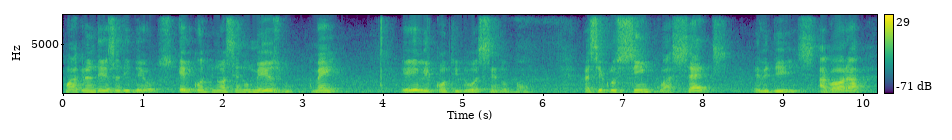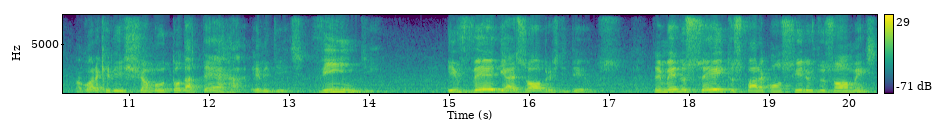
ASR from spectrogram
com a grandeza de Deus. Ele continua sendo o mesmo. Amém? Ele continua sendo bom. Versículos 5 a 7 ele diz, agora, agora que ele chamou toda a terra, ele diz: Vinde e vede as obras de Deus, tremendos feitos para com os filhos dos homens.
